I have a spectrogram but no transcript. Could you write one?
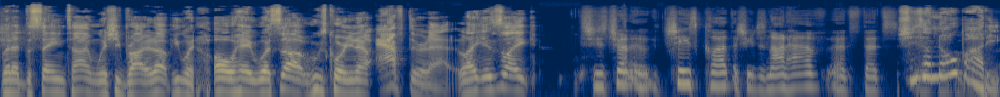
But at the same time, when she brought it up, he went, oh hey, what's up? Who's corny now? After that, like it's like She's trying to chase clout that she does not have. That's that's. She's that's a nobody.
